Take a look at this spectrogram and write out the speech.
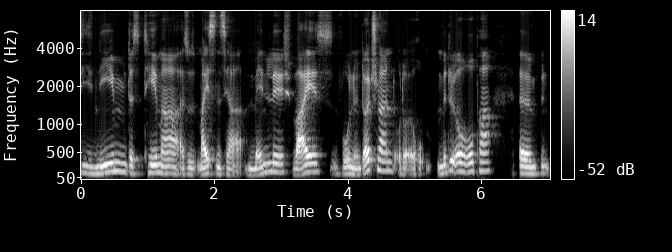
die nehmen das Thema, also meistens ja männlich, weiß, wohnen in Deutschland oder Euro Mitteleuropa, ähm,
